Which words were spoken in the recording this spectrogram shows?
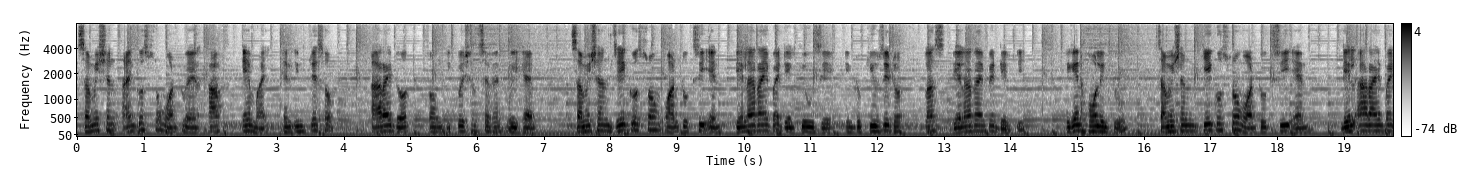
summation i goes from 1 to n half mi and in place of Ri dot from equation 7 we have summation j goes from 1 to 3n del ri by del qj into qj dot plus del ri by del t again whole into summation k goes from 1 to 3n del ri by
